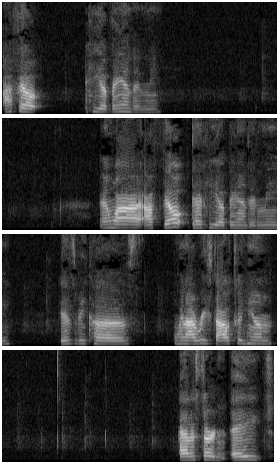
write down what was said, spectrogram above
I felt he abandoned me. And why I felt that he abandoned me is because when I reached out to him at a certain age,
